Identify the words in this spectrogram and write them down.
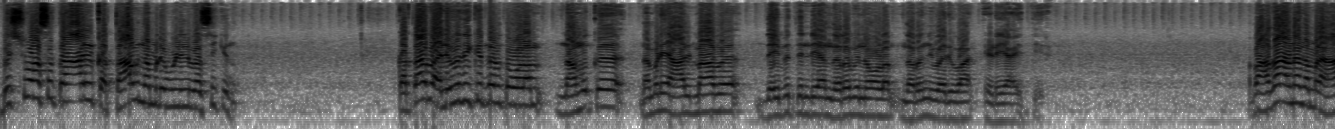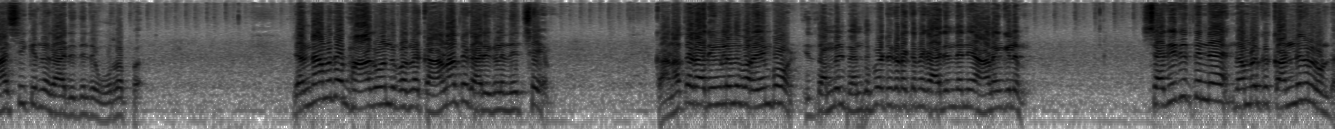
വിശ്വാസത്താൽ കർത്താവ് നമ്മുടെ ഉള്ളിൽ വസിക്കുന്നു. കർത്താവ് അനുവദിക്കുന്നിടത്തോളം നമുക്ക് നമ്മുടെ ആത്മാവ് ദൈവത്തിന്റെ ആ നിറവിനോളം നിറഞ്ഞു വരുവാൻ ഇടയായിത്തീരും. അപ്പം അതാണ് നമ്മൾ ആശിക്കുന്ന കാര്യത്തിന്റെ ഉറപ്പ്. രണ്ടാമത്തെ ഭാഗമെന്ന് പറഞ്ഞ കാണാത്ത കാര്യങ്ങൾ നിശ്ചയം. കാണാത്ത കാര്യങ്ങളെന്ന് പറയുമ്പോൾ ഇത് തമ്മിൽ ബന്ധപ്പെട്ട് കിടക്കുന്ന കാര്യം തന്നെയാണെങ്കിലും ശരീരത്തിന് നമ്മൾക്ക് കണ്ണുകളുണ്ട്.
